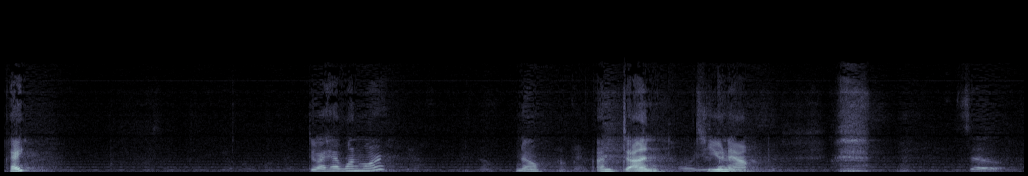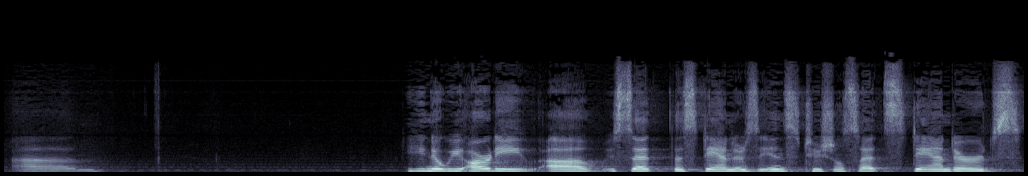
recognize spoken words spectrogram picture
Okay? Do I have one more? No, I'm done. It's you now. So um, you know, we already uh, set the standards, the institutional set standards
